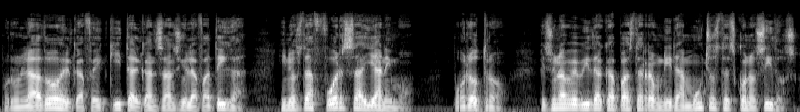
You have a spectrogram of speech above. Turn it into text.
Por un lado, el café quita el cansancio y la fatiga, y nos da fuerza y ánimo. Por otro, es una bebida capaz de reunir a muchos desconocidos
